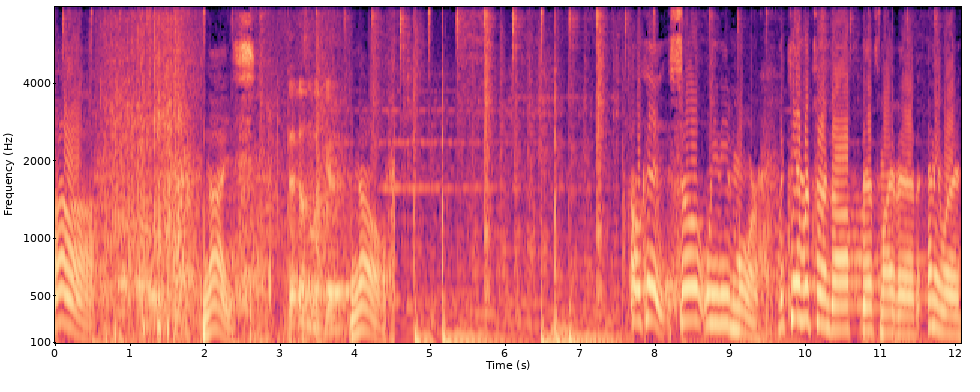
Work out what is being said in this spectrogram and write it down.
Ah, nice. That doesn't look good. No. Okay, so we need more. The camera turned off, that's my bad. Anyway,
